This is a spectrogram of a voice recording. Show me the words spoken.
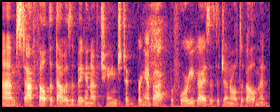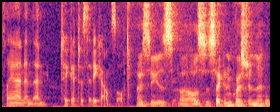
Um, staff felt that that was a big enough change to bring it back before you guys as a general development plan and then take it to city council. I see, is, uh, also the second question that,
